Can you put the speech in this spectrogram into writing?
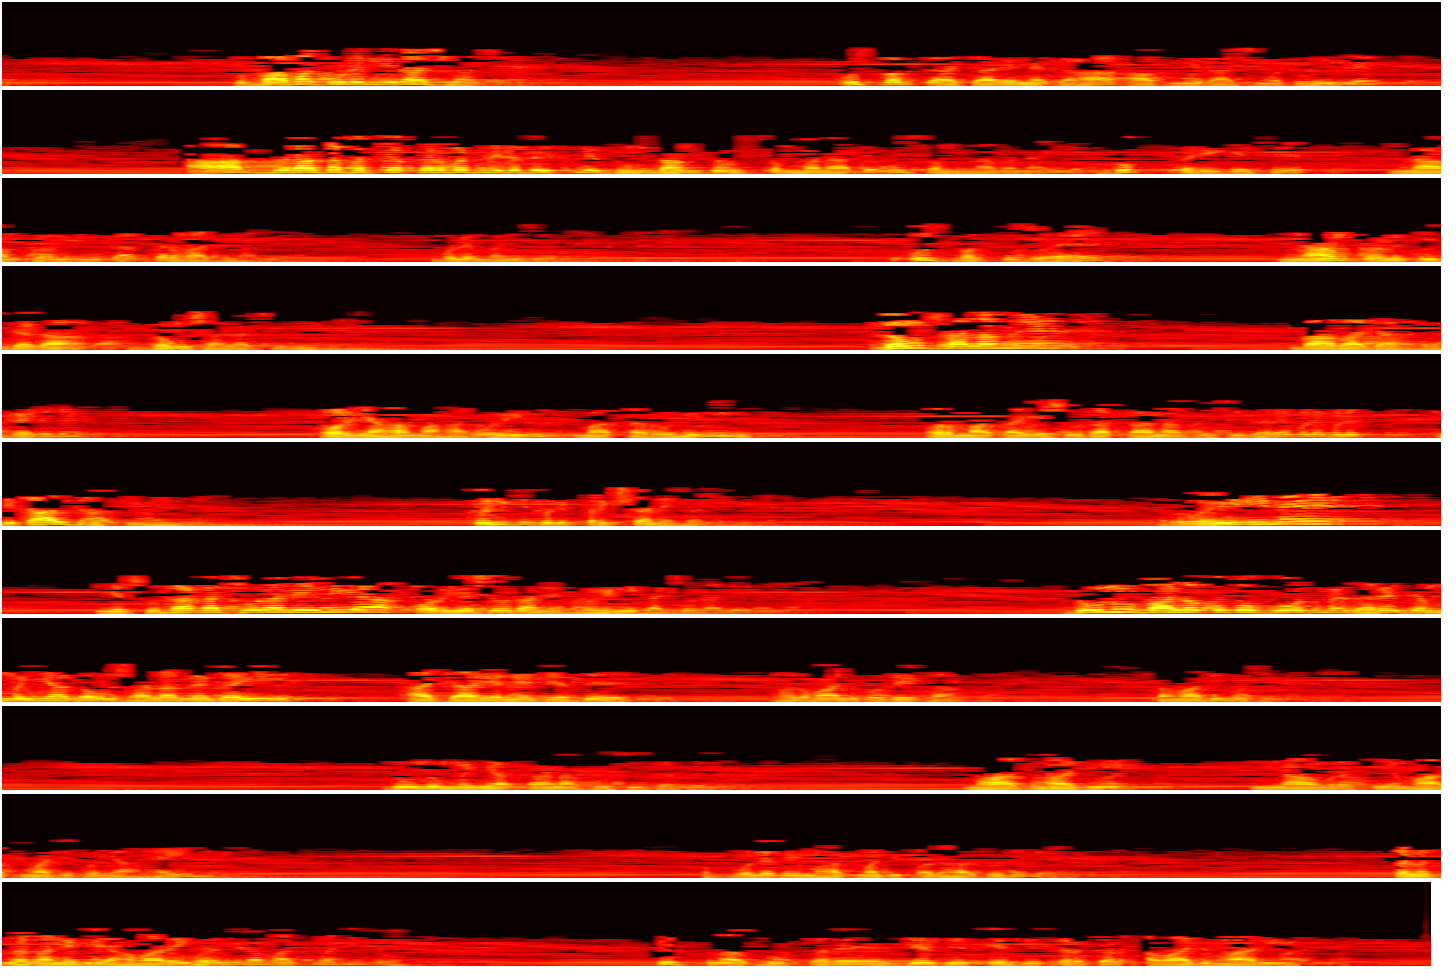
तो बाबा थोड़े निराश हो गए। उस वक्त आचार्य ने कहा, आप निराश मत हुई आप जरा सा बच्चा करवट लेते तो इतनी धूमधाम से उत्सव मनाते, उत्सव न बनाइए गुप्त तरीके से नामकरण इनका करवा दीजिए। बोले, मंजूर तो उस वक्त जो है, नामकरण की जगह गौशाला चुनी गई गौशाला में बाबा जाकर बैठ गए। और यहाँ महारोहिणी माता रोहिणी और माता यशोदा काना पूछी करे बड़े बड़े त्रिकाल दृष्टि है। तो इनकी थोड़ी परीक्षा नहीं लेनी रोहिणी ने यशोदा का छोरा ले लिया और यशोदा ने रोहिणी का छोरा ले लिया। दोनों बालकों को गोद में धरे जब मैया गौशाला में गई, आचार्य ने जैसे भगवान को देखा, समाधि में दोनों मैया काना खुशी कर रही। महात्मा जी नाम रखिए, महात्मा जी तो यहाँ है ही अब बोले गई महात्मा जी पधार तो नहीं गए। कलक लगाने के लिए हमारे ही घर मिला महात्मा जी को। इतना भूख करे, जैसे तैसे कर कर आवाज़ मारी,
